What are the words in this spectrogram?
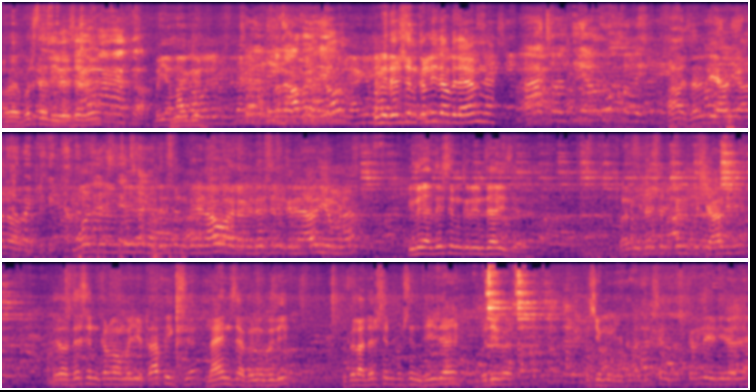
હવે ભરતા દિવસે છે તમે દર્શન કરી લીધા બધા એમ ને હા જલ્દી આવી હાલો. મોલ એમ કહી દે કે દર્શન કરીને આવો એટલે દર્શન કરીને આવીએ હમણાં. એ બધા દર્શન કરીને જાય છે. દર્શન કરીને પછી આવીએ. એવા દર્શન કરવામાં હજી ટ્રાફિક છે લાઈન છે ઘણી બધી. પેલા દર્શન દર્શન થઈ જાય બધી વાર. પછી મળીએ પેલા દર્શન કરી લઈએ નિરાજે.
